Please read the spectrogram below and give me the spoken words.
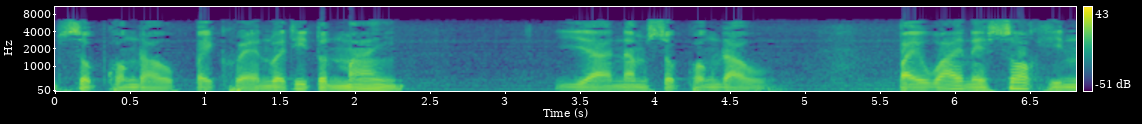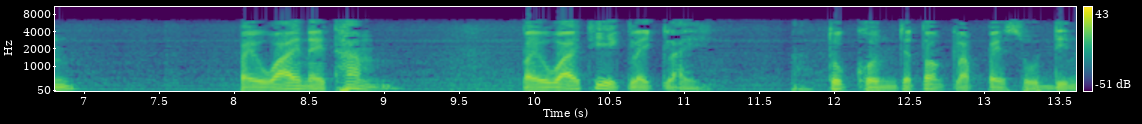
ำศพของเราไปแขวนไว้ที่ต้นไม้ อย่านำศพของเรา ไปไว้ในซอกหิน ไปไว้ในถ้ำไปไว้ที่ไกลๆทุกคนจะต้องกลับไปสู่ดิน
